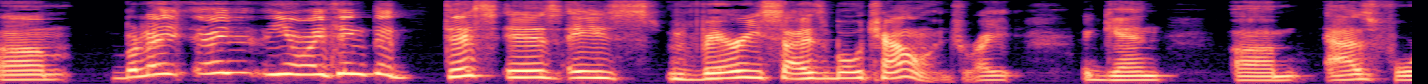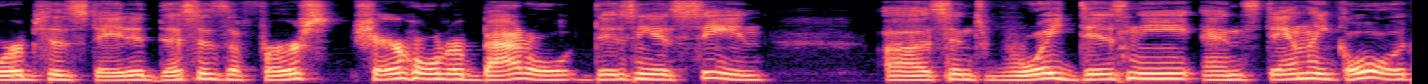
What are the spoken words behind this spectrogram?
Um, but I, I, you know, I think that this is a very sizable challenge, right? Again, um, as Forbes has stated, this is the first shareholder battle Disney has seen uh, since Roy Disney and Stanley Gold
